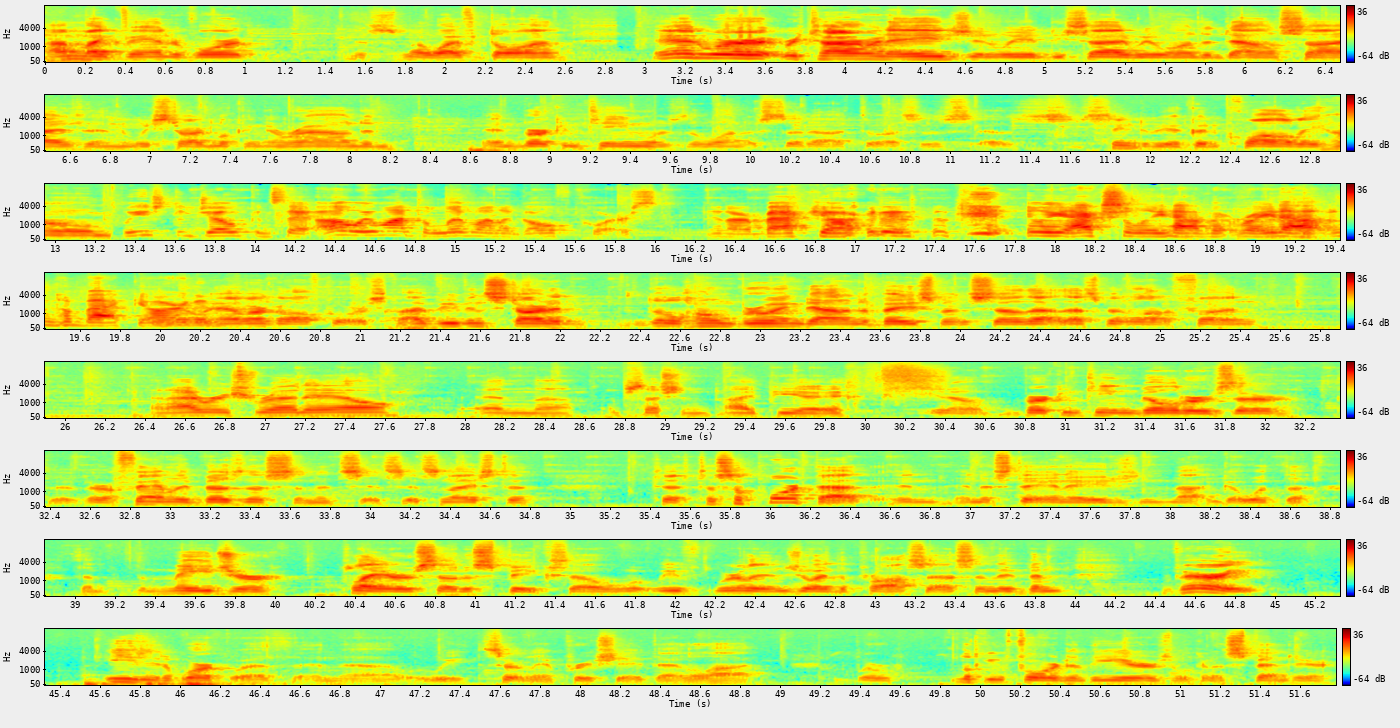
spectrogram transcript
I'm Mike Vandervort. This is my wife Dawn. And we're at retirement age and we had decided we wanted to downsize and we started looking around and and Burkentine was the one that stood out to us as, as seemed to be a good quality home. We used to joke and say, "Oh, we want to live on a golf course in our backyard," and we actually have it right out in the backyard. You we have our golf course. I've even started little home brewing down in the basement, so that that's been a lot of fun. An Irish red ale and the Obsession IPA. You know, Burkentine Builders, they're they're a family business, and it's it's it's nice to to, to support that in, in this day and age and not go with the, the, the major players, so to speak. So we've really enjoyed the process, and they've been very easy to work with, and uh, we certainly appreciate that a lot. We're looking forward to the years we're going to spend here.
